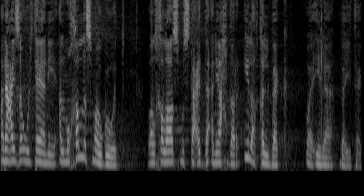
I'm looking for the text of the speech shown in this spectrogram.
وأنا عايز أقول تاني المخلص موجود والخلاص مستعد أن يحضر إلى قلبك وإلى بيتك.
